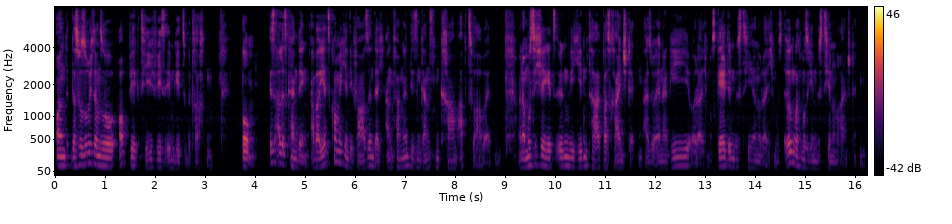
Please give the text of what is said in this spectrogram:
Und das versuche ich dann so objektiv, wie es eben geht, zu betrachten. Bumm ist alles kein Ding. Aber jetzt komme ich in die Phase, in der ich anfange, diesen ganzen Kram abzuarbeiten. Und da muss ich ja jetzt irgendwie jeden Tag was reinstecken. Also Energie oder ich muss Geld investieren oder ich muss irgendwas muss ich investieren und reinstecken.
